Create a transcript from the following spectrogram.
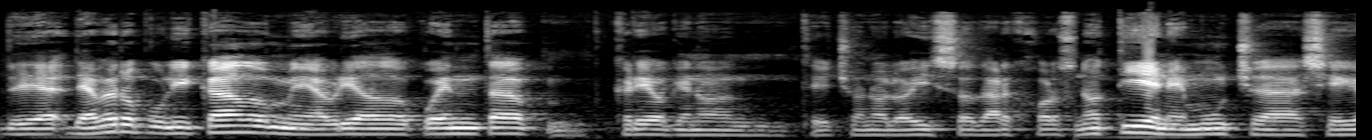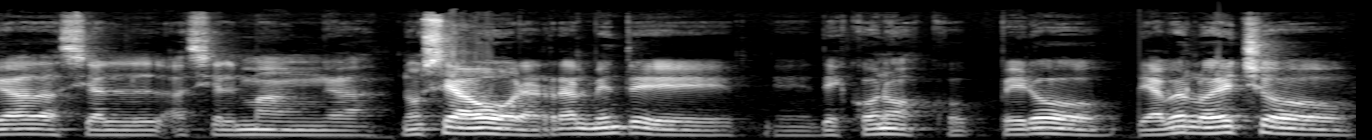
De, haberlo publicado me habría dado cuenta, creo que no, de hecho no lo hizo Dark Horse, no tiene mucha llegada hacia el, hacia el manga, no sé ahora, realmente eh, desconozco, pero de haberlo hecho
